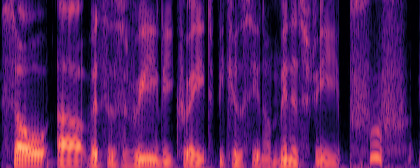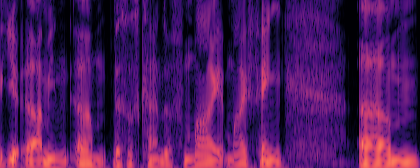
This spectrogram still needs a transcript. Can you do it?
so uh, this is really great because you know ministry. Poof, I mean, um, this is kind of my my thing. Um,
